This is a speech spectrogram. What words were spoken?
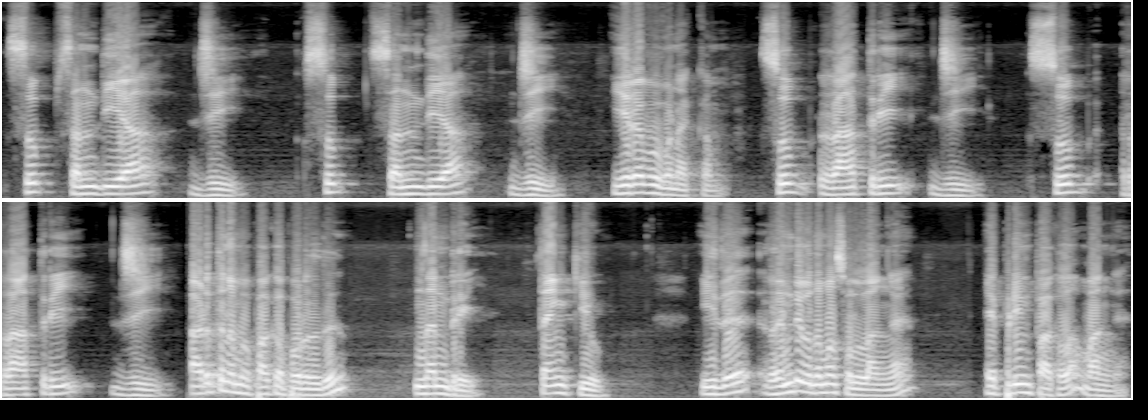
சுப் சந்தியா ஜி சுப் சந்தியா ஜி. இரவு வணக்கம். சுப் ராத்ரி ஜி. சுப் ராத்ரி ஜி. அடுத்து நம்ம பார்க்க போகிறது நன்றி. தேங்க்யூ இதை ரெண்டு விதமாக சொல்லலாங்க. எப்படின்னு பார்க்கலாம் வாங்க.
